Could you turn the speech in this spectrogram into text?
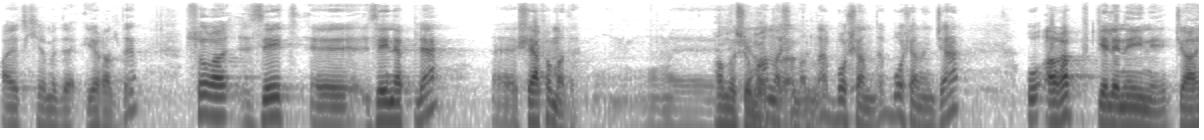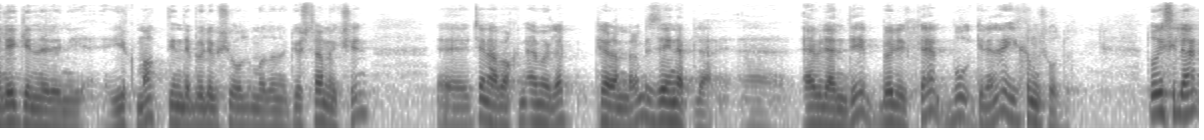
Ayet-i kerimede yer aldı. Sonra Zeyd e, Zeynep'le e, şey yapamadı. E, anlaşamadılar. Anlaşamadılar. Boşandı. Boşanınca o Arap geleneğini, cahiliye geleneğini yıkmak, dinde böyle bir şey olmadığını göstermek için e, Cenab-ı Hakk'ın emriyle Peygamberimiz Zeynep'le e, evlendi. Böylelikle bu gelenek yıkılmış oldu. Dolayısıyla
